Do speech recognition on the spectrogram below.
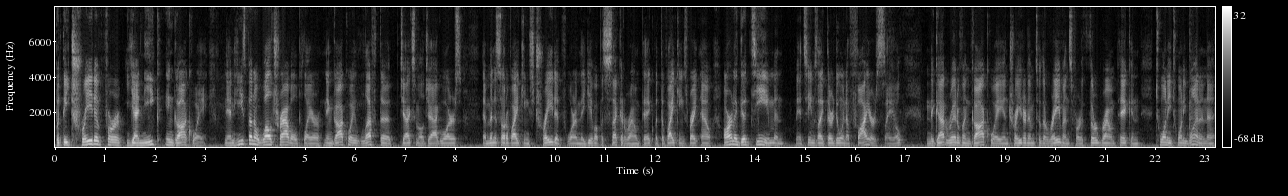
but they traded for Yannick Ngakoue. And he's been a well traveled player. Ngakoue left the Jacksonville Jaguars. The Minnesota Vikings traded for him. They gave up a second round pick, but the Vikings right now aren't a good team, and it seems like they're doing a fire sale. And they got rid of Ngakoue and traded him to the Ravens for a third round pick in 2021 and a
